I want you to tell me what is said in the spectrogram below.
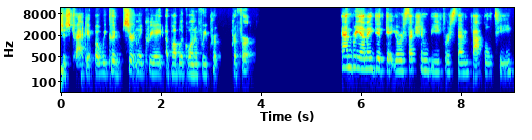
just track it, but we could certainly create a public one if we pre- prefer. And Brianna, I did get your section B for STEM faculty.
